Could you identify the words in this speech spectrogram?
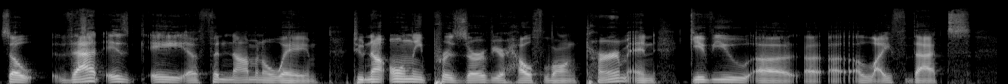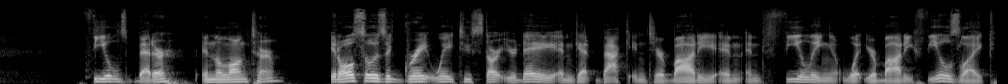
So that is a, a phenomenal way to not only preserve your health long term and give you a, a, a life that feels better in the long term. It also is a great way to start your day and get back into your body and, and feeling what your body feels like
